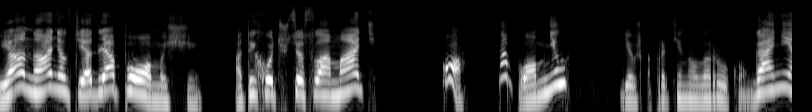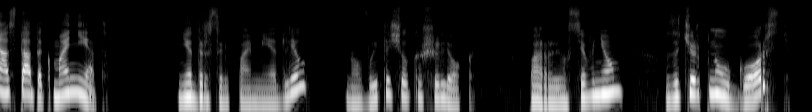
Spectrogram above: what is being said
«Я нанял тебя для помощи, а ты хочешь все сломать?» «О, напомнил!» Девушка протянула руку. «Гони остаток монет!» Недросль помедлил, но вытащил кошелек. Порылся в нем, зачерпнул горсть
